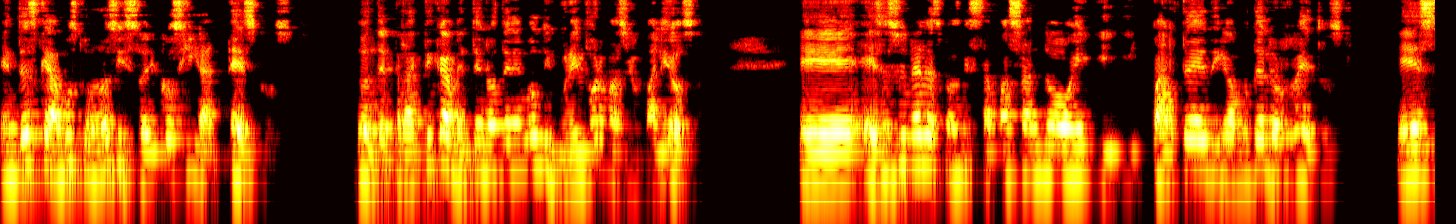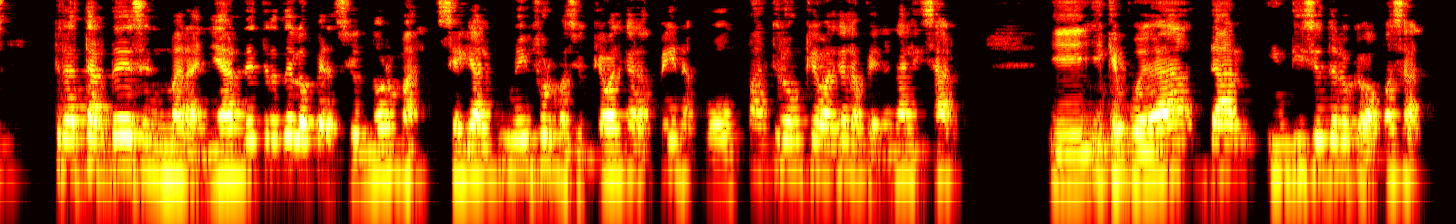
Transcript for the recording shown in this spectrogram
Entonces quedamos con unos históricos gigantescos, donde prácticamente no tenemos ninguna información valiosa. Eh, esa es una de las cosas que está pasando hoy y, parte, de, digamos, de los retos es tratar de desenmarañar detrás de la operación normal si hay alguna información que valga la pena o un patrón que valga la pena analizar y que pueda dar indicios de lo que va a pasar.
